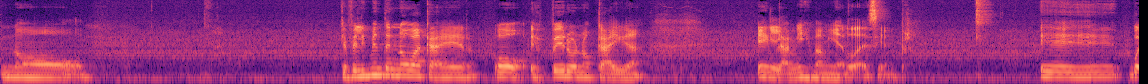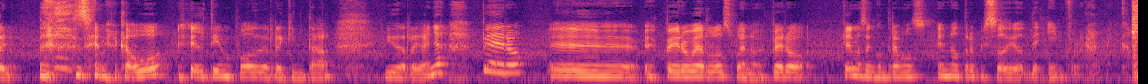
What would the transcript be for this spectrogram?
no que felizmente no va a caer o espero no caiga en la misma mierda de siempre. Eh, bueno, se me acabó el tiempo de requintar y de regañar, pero eh, espero verlos, bueno, espero que nos encontremos en otro episodio de Inforgámica.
